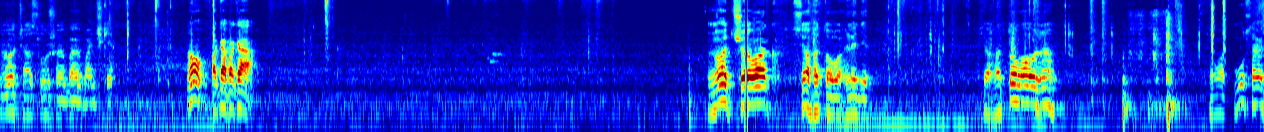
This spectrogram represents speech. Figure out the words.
Ну, вот сейчас слушаю барабанчики. Ну, пока-пока. Ну, чувак, все готово, гляди. Все готово уже. Вот, мусор.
